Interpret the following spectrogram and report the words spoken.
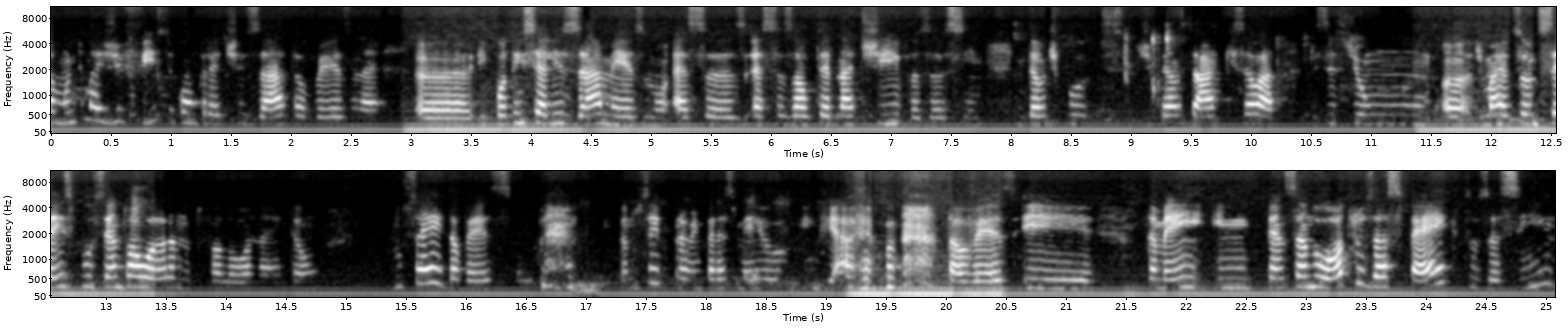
fica muito mais difícil concretizar, talvez, né, uh, e potencializar mesmo essas, essas alternativas, assim. Então, tipo, de pensar que, sei lá, precisa de, um, uh, de uma redução de 6% ao ano, tu falou, né? Então, não sei, talvez. Eu não sei, para mim parece meio inviável, talvez. E também em, pensando outros aspectos, assim,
